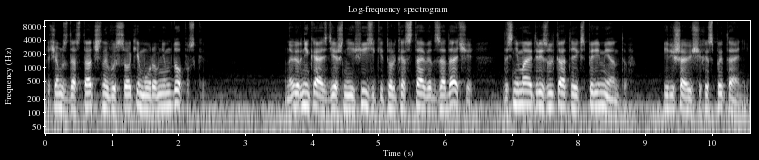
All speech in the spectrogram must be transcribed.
причем с достаточно высоким уровнем допуска. Наверняка здешние физики только ставят задачи, да снимают результаты экспериментов и решающих испытаний.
